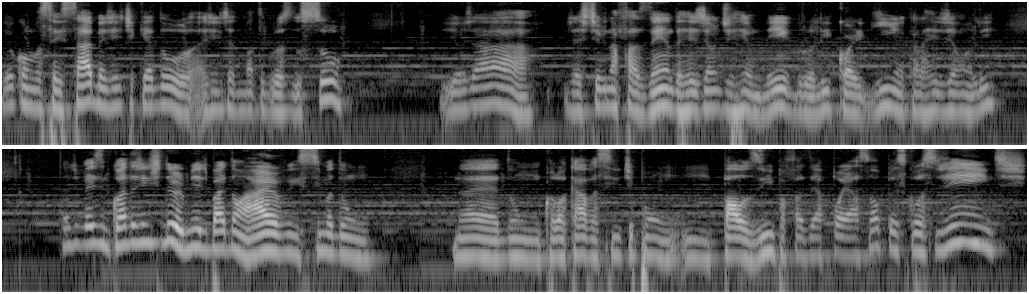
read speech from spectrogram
Eu, como vocês sabem, a gente aqui é do, a gente é do Mato Grosso do Sul e eu já já estive na fazenda, região de Rio Negro ali, Corguinho, aquela região ali. Então de vez em quando a gente dormia debaixo de uma árvore, em cima de um, né, de um colocava assim tipo um, um pauzinho para fazer apoiar só o pescoço. Gente,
